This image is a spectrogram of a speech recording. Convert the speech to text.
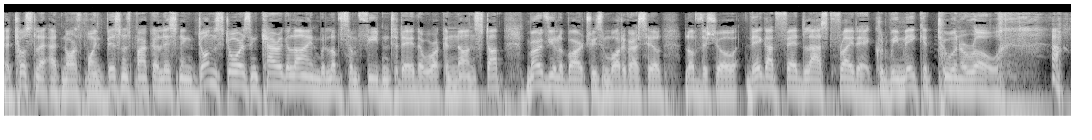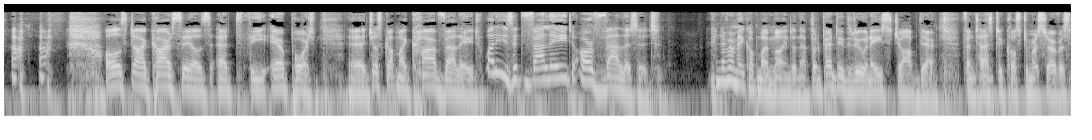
uh, Tusla at North Point Business Park are listening. Dunnes Stores in Carrigaline would love some feeding today. They're working non-stop. Merview Laboratories in Watergrass Hill love the show. They got fed last Friday. Could we make it two in a row? All Star car sales at the airport. Uh, just got my car valeted. What is it, valeted or valeted? I can never make up my mind on that, but apparently they do an ace job there. Fantastic customer service.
